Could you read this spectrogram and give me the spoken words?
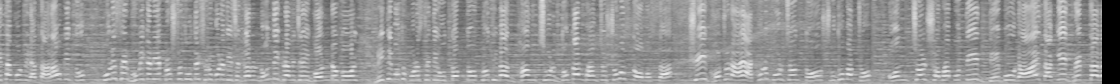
নেতা কর্মীরা তারাও কিন্তু পুলিশের ভূমিকা নিয়ে প্রশ্ন তুলতে শুরু করে দিয়েছেন। কারণ নন্দীগ্রামে যে গন্ডগোল, রীতিমতো পরিস্থিতি উত্তপ্ত, প্রতিবাদ ভাঙচুর, দোকান ভাঙচুর, সমস্ত অবস্থা, সেই ঘটনায় এখনও পর্যন্ত শুধুমাত্র অঞ্চল সভাপতি দেবু রায় তাকে গ্রেপ্তার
